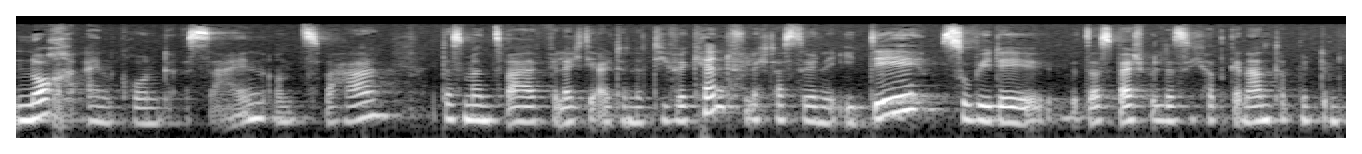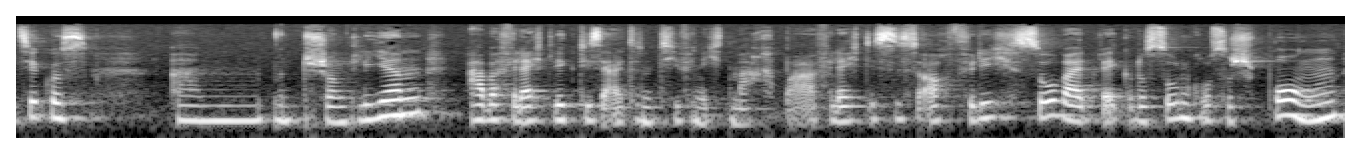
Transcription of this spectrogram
noch ein Grund sein? Und zwar, dass man zwar vielleicht die Alternative kennt, vielleicht hast du eine Idee, so wie die, das Beispiel, das ich gerade genannt habe mit dem Zirkus ähm, und Jonglieren, aber vielleicht wirkt diese Alternative nicht machbar. Vielleicht ist es auch für dich so weit weg oder so ein großer Sprung,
